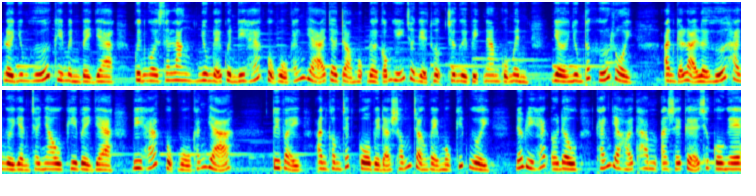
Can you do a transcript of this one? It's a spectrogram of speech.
Lời Nhung hứa khi mình về già, Quỳnh ngồi xe lăn, Nhung để Quỳnh đi hát phục vụ khán giả cho trọn một đời cống hiến cho nghệ thuật cho người Việt Nam của mình. Giờ Nhung thất hứa rồi. Anh kể lại lời hứa hai người dành cho nhau khi về già, đi hát phục vụ khán giả. Tuy vậy, anh không trách cô vì đã sống trọn vẹn một kiếp người. Nếu đi hát ở đâu, khán giả hỏi thăm, anh sẽ kể cho cô nghe.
